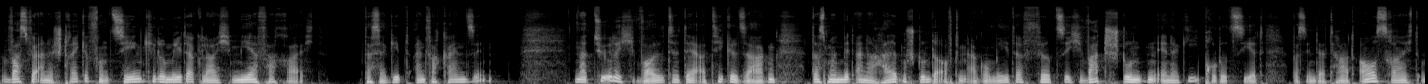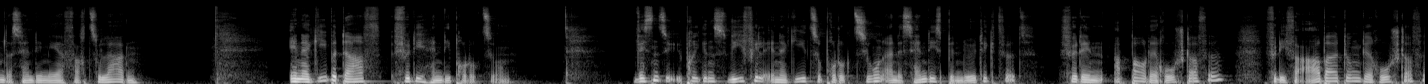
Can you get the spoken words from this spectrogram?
was für eine Strecke von 10 Kilometer gleich mehrfach reicht. Das ergibt einfach keinen Sinn. Natürlich wollte der Artikel sagen, dass man mit einer halben Stunde auf dem Ergometer 40 Wattstunden Energie produziert, was in der Tat ausreicht, um das Handy mehrfach zu laden. Energiebedarf für die Handyproduktion. Wissen Sie übrigens, wie viel Energie zur Produktion eines Handys benötigt wird? Für den Abbau der Rohstoffe, für die Verarbeitung der Rohstoffe,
